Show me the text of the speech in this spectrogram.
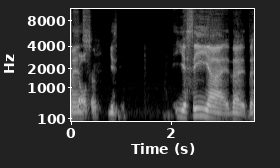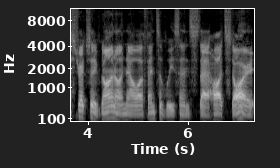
moments. Dalton. you see uh, the the stretch they've gone on now offensively since that hot start,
